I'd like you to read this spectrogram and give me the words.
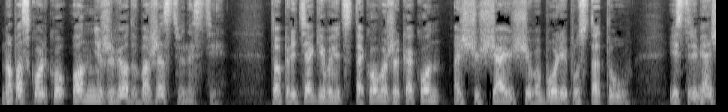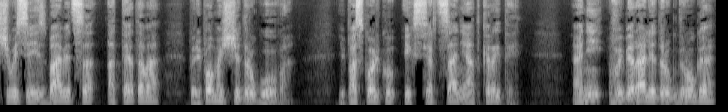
Но поскольку он не живет в божественности, то притягивает такого же, как он, ощущающего боль и пустоту и стремящегося избавиться от этого при помощи другого. И поскольку их сердца не открыты, они выбирали друг друга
